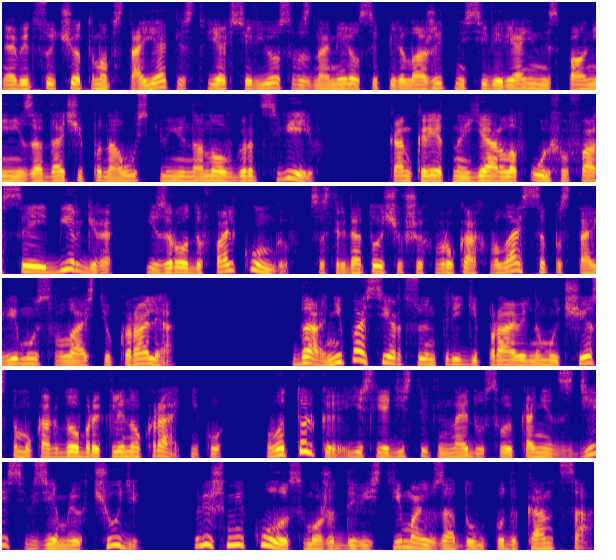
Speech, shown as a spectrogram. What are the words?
А ведь с учетом обстоятельств я всерьез вознамерился переложить на северянина исполнение задачи по наускиванию на Новгород свеев, конкретно ярлов Ульфа Фассе и Биргера из рода фалькунгов, сосредоточивших в руках власть, сопоставимую с властью короля. Да, не по сердцу интриги правильному и честному, как добрый клинок ратнику. Вот только, если я действительно найду свой конец здесь, в землях чуди, лишь Микула сможет довести мою задумку до конца.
